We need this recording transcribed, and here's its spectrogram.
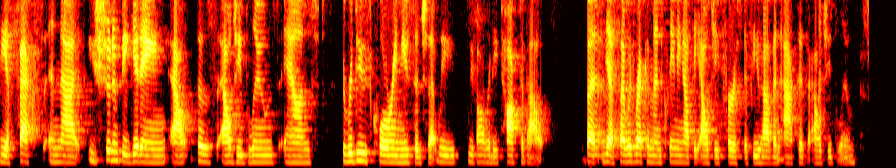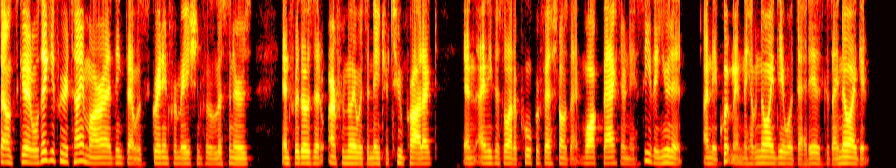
the effects and that you shouldn't be getting out those algae blooms and the reduced chlorine usage that we we've already talked about. But yes, I would recommend cleaning out the algae first if you have an active algae bloom. Sounds good. Well, thank you for your time, Mara. I think that was great information for the listeners and for those that aren't familiar with the Nature 2 product. And I think there's a lot of pool professionals that walk back there and they see the unit on the equipment. They have no idea what that is because I know I get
